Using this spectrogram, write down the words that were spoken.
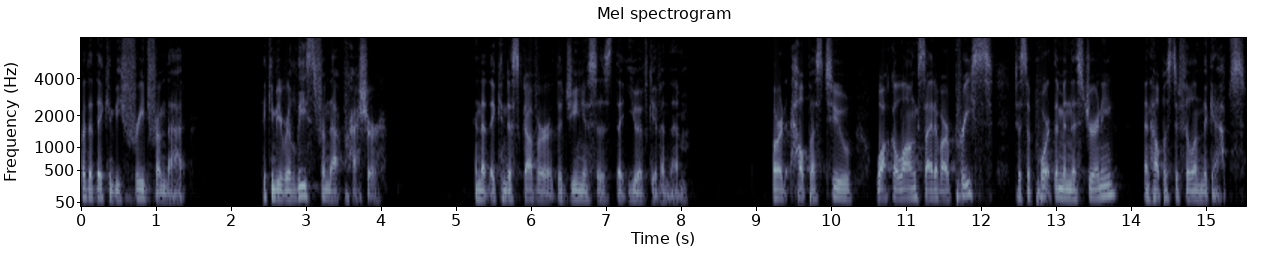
or that they can be freed from that. They can be released from that pressure and that they can discover the geniuses that you have given them. Lord, help us to walk alongside of our priests to support them in this journey and help us to fill in the gaps.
